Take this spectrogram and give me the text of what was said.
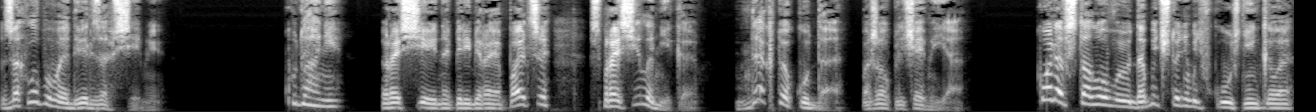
захлопывая дверь за всеми. — Куда они? — рассеянно перебирая пальцы, спросила Ника. — Да кто куда, — пожал плечами я. Коля в столовую добыть что-нибудь вкусненького.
